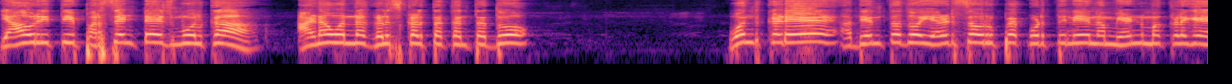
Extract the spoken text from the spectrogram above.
ಯಾವ ರೀತಿ ಪರ್ಸೆಂಟೇಜ್ ಮೂಲಕ ಹಣವನ್ನ ಗಳಿಸ್ಕೊಳ್ತಕ್ಕಂಥದ್ದು? ಒಂದ್ ಕಡೆ ಅದೆಂತದೋ ಎರಡ್ ಸಾವಿರ ರೂಪಾಯಿ ಕೊಡ್ತೀನಿ ನಮ್ಮ ಹೆಣ್ಣು ಮಕ್ಕಳಿಗೆ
